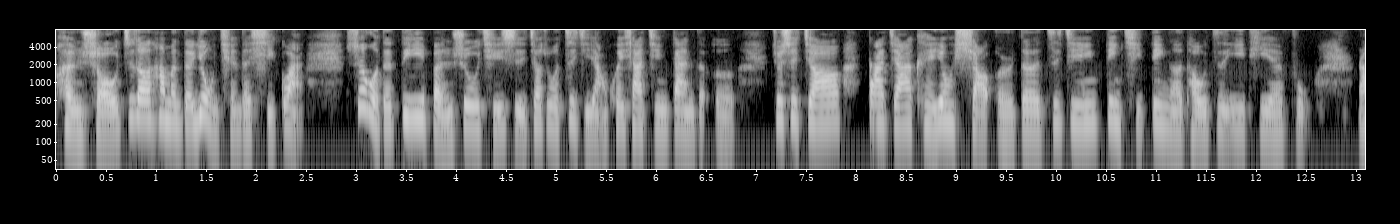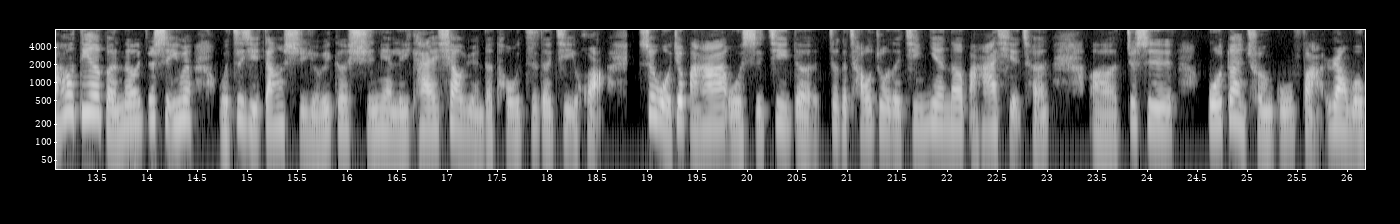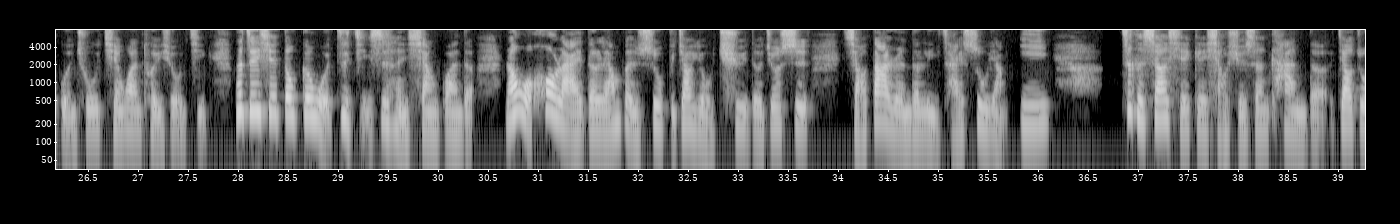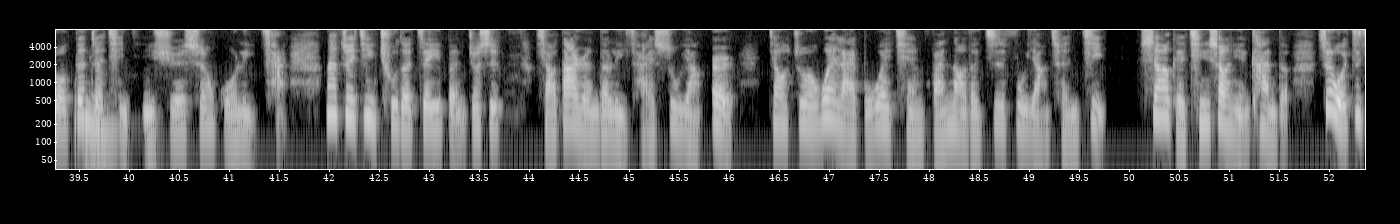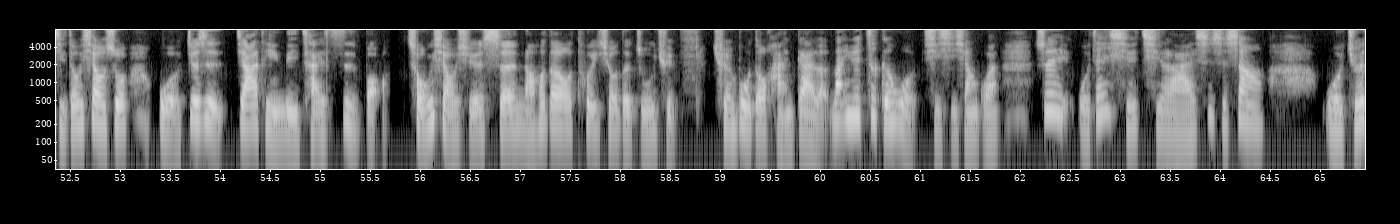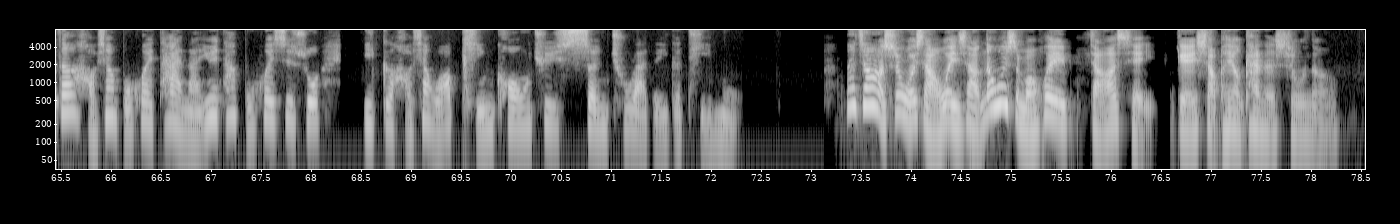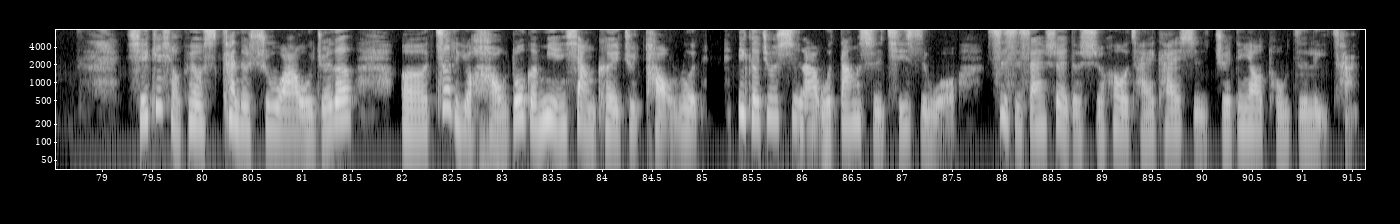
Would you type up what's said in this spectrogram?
很熟，知道他们的用钱的习惯，所以我的第一本书其实叫做《自己养会下金蛋的鹅》。就是教大家可以用小额的资金定期定额投资 ETF，然后第二本呢，就是因为我自己当时有一个十年离开校园的投资的计划，所以我就把它我实际的这个操作的经验呢，把它写成呃，就是波段存股法，让我滚出千万退休金。那这些都跟我自己是很相关的。然后我后来的两本书比较有趣的就是小大人的理财素养一。这个是要写给小学生看的，叫做《跟着晴晴学生活理财》。嗯。那最近出的这一本就是小大人的理财素养二，叫做《未来不为钱烦恼的致富养成记》，是要给青少年看的。所以我自己都笑说，我就是家庭理财四宝，从小学生然后到退休的族群，全部都涵盖了。那因为这跟我息息相关，所以我在写起来，事实上。我觉得好像不会太难，因为它不会是说一个好像我要凭空去生出来的一个题目。那张老师，我想问一下，那为什么会想要写给小朋友看的书呢？写给小朋友看的书啊，我觉得呃，这里有好多个面向可以去讨论。一个就是啊，我当时其实我四十三岁的时候才开始决定要投资理财。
